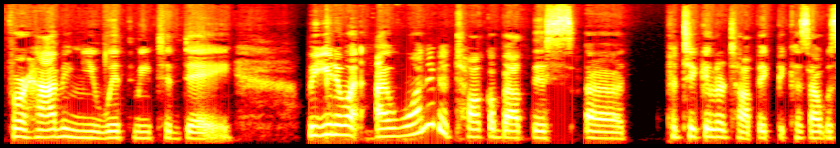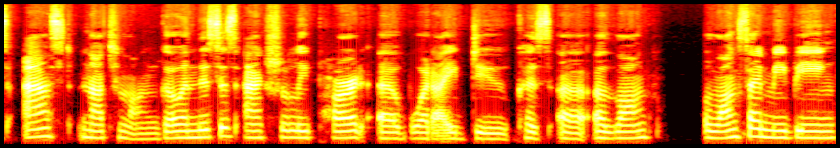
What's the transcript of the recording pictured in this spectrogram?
for having you with me today. But you know what? I wanted to talk about this uh, particular topic because I was asked not too long ago, and this is actually part of what I do because uh, along alongside me being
